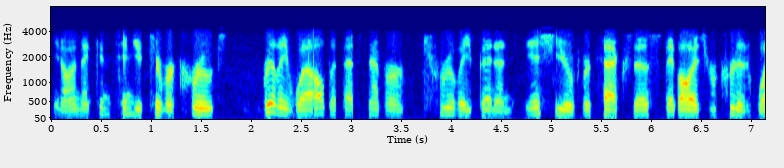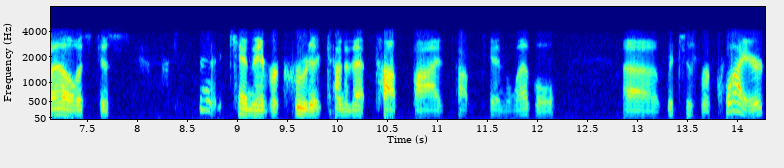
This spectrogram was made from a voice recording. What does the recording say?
you know, and they continue to recruit really well, but that's never truly been an issue for Texas. They've always recruited well. It's just can they recruit at kind of that top five, top ten level, uh, which is required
